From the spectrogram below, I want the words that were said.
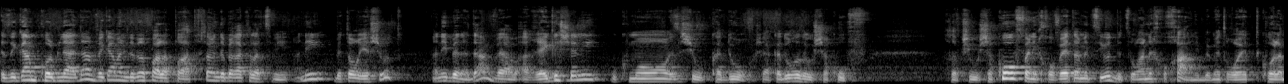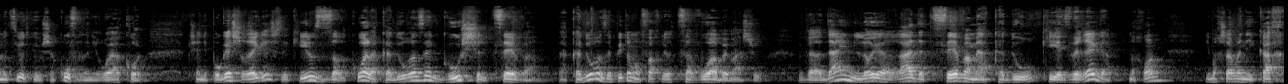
זה גם כל בני אדם, וגם אני מדבר פה על הפרט. עכשיו אני מדבר רק על עצמי. אני, בתור ישות, אני בן אדם, והרגש שלי הוא כמו איזשהו כדור, שהכדור הזה הוא שקוף. עכשיו, כשהוא שקוף, אני חווה את המציאות בצורה נכוחה, אני באמת רואה את כל המציאות, כי הוא שקוף, אז אני רואה הכל. כשאני פוגש רגש, זה כאילו זרקו על הכדור הזה גוש של צבע, והכדור הזה פתאום הפך להיות צבוע במשהו. ועדיין לא ירד הצבע מהכדור, כי איזה רגע, נכון? אם עכשיו אני אקח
